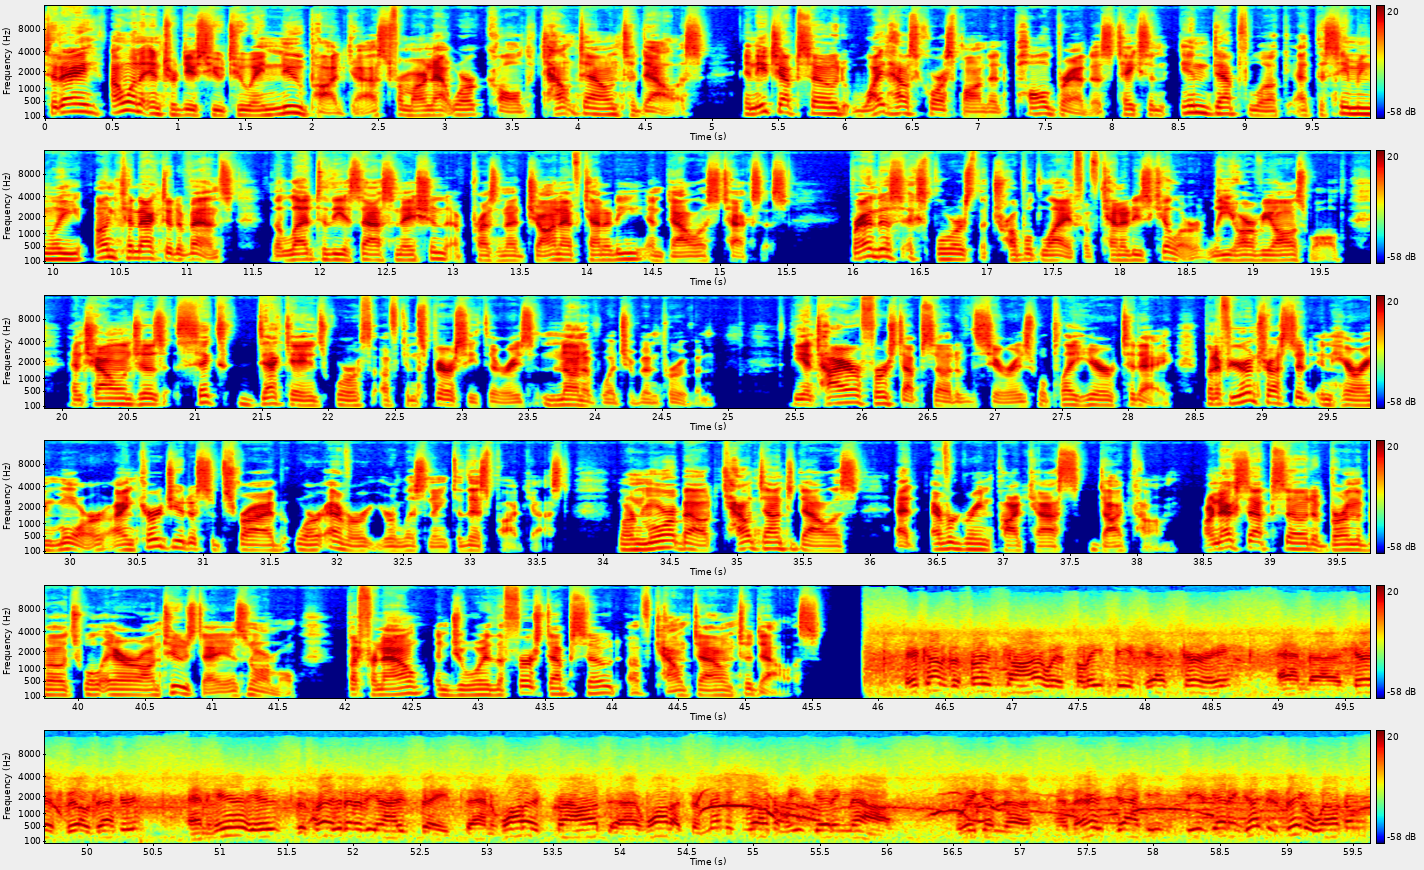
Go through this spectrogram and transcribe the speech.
Today, I want to introduce you to a new podcast from our network called Countdown to Dallas. In each episode, White House correspondent Paul Brandus takes an in depth look at the seemingly unconnected events that led to the assassination of President John F. Kennedy in Dallas, Texas. Brandus explores the troubled life of Kennedy's killer, Lee Harvey Oswald, and challenges six decades worth of conspiracy theories, none of which have been proven. The entire first episode of the series will play here today, but if you're interested in hearing more, I encourage you to subscribe wherever you're listening to this podcast. Learn more about Countdown to Dallas at evergreenpodcasts.com. Our next episode of Burn the Boats will air on Tuesday as normal, but for now, enjoy the first episode of Countdown to Dallas. Here comes the first car with Police Chief Jess Curry and uh, Sheriff Bill Decker. And here is the President of the United States. And what a crowd, uh, what a tremendous welcome he's getting now. We can, uh, and there's Jackie. She's getting just as big a welcome.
